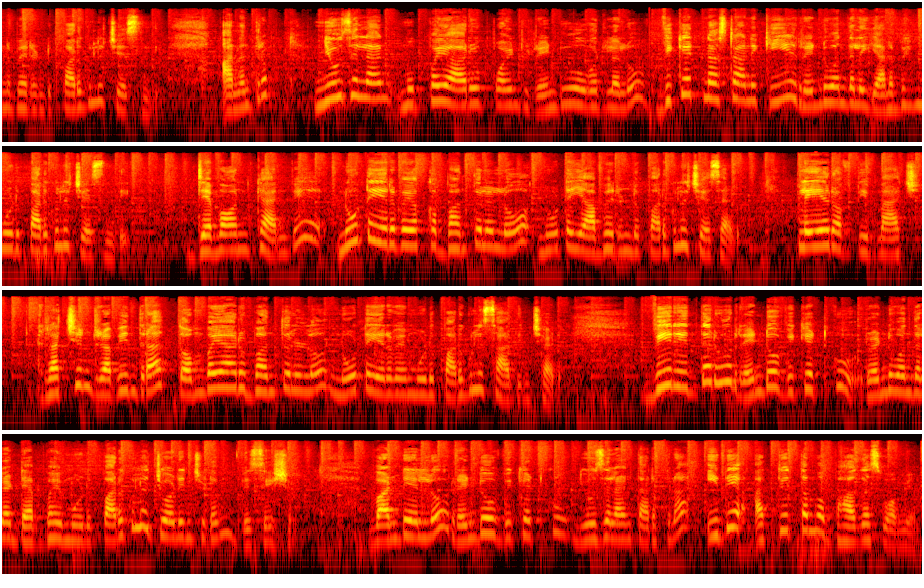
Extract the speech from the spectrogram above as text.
ఎనభై రెండు పరుగులు చేసింది. అనంతరం న్యూజిలాండ్ ముప్పై ఆరు పాయింట్ రెండు ఓవర్లలో వికెట్ నష్టానికి రెండు వందల ఎనభై మూడు పరుగులు చేసింది. డెవాన్ క్యాన్వే నూట ఇరవై ఒక్క బంతులలో నూట యాభై రెండు పరుగులు చేశాడు. Player of the match Rachin Ravindra తొంభై ఆరు బంతులలో నూట ఇరవై మూడు పరుగులు సాధించాడు. వీరిద్దరూ రెండో వికెట్కు రెండు వందల డెబ్బై మూడు పరుగులు జోడించడం విశేషం. వన్డేల్లో రెండో వికెట్కు న్యూజిలాండ్ తరఫున ఇదే అత్యుత్తమ భాగస్వామ్యం.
